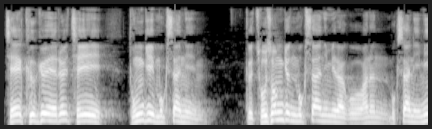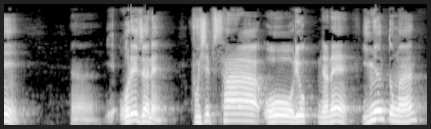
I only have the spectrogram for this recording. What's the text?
제 그 교회를 제 동기 목사님, 그 조성균 목사님이라고 하는 목사님이 어, 오래전에 94, 5, 6년에 2년 동안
